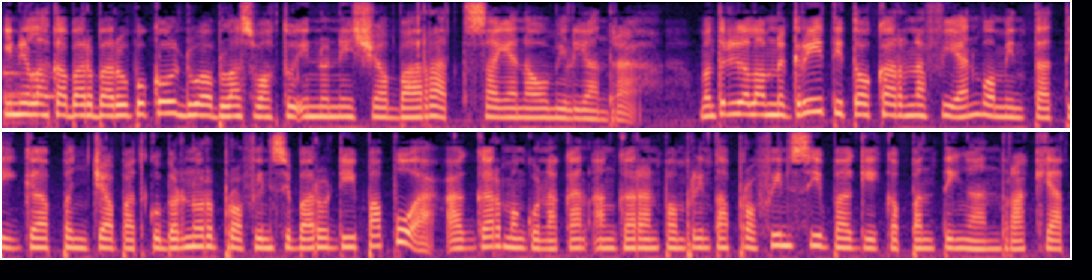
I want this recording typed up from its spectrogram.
Inilah kabar baru pukul 12 waktu Indonesia Barat. Saya Naomi Liandra. Menteri Dalam Negeri Tito Karnavian meminta tiga penjabat gubernur provinsi baru di Papua agar menggunakan anggaran pemerintah provinsi bagi kepentingan rakyat.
